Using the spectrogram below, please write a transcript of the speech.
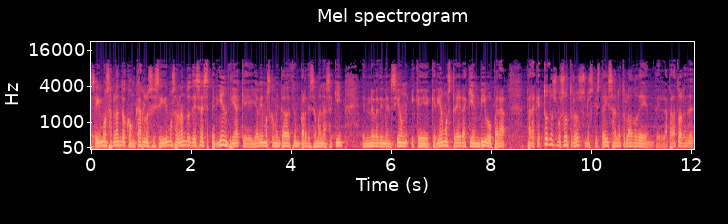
Seguimos hablando con Carlos y seguimos hablando de esa experiencia que ya habíamos comentado hace un par de semanas aquí en Nueva Dimensión y que queríamos traer aquí en vivo para, para que todos vosotros, los que estáis al otro lado del aparato de,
